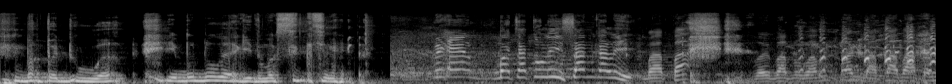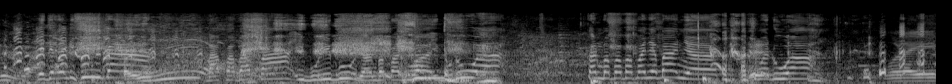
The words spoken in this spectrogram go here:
Bapak dua, ibu dua gitu maksudnya. Ini kayak baca tulisan kali. Bapak, bapak-bapak, kan bapak-bapak dua. Ya jangan disingkat. Bapak-bapak, ibu-ibu, jangan bapak dua, ibu dua. Kan bapak-bapaknya banyak, cuma dua. Mulai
